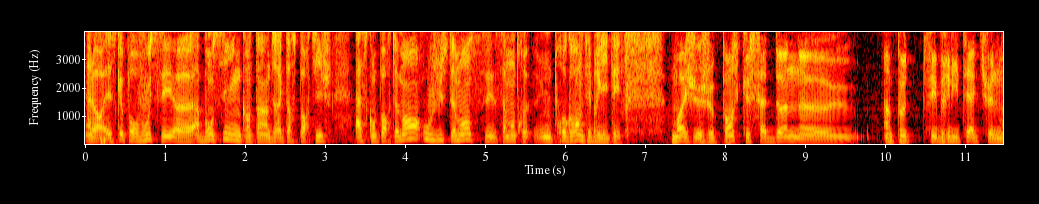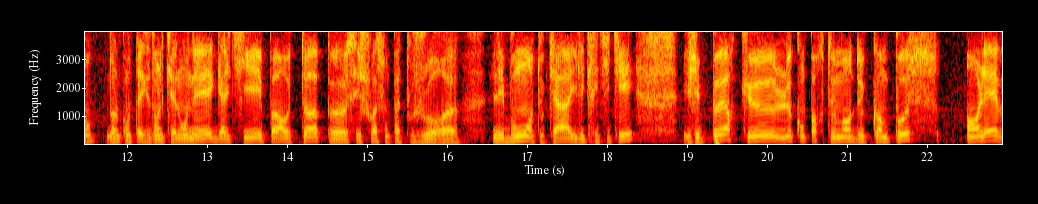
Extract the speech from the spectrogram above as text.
Alors, est-ce que pour vous, c'est euh, un bon signe quand un directeur sportif a ce comportement ou justement ça montre une trop grande fébrilité? Moi, je, je, pense que ça donne un peu de fébrilité actuellement dans le contexte dans lequel on est. Galtier est pas au top, euh, ses choix sont pas toujours euh, les bons. En tout cas, il est critiqué. J'ai peur que le comportement de Campos enlève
